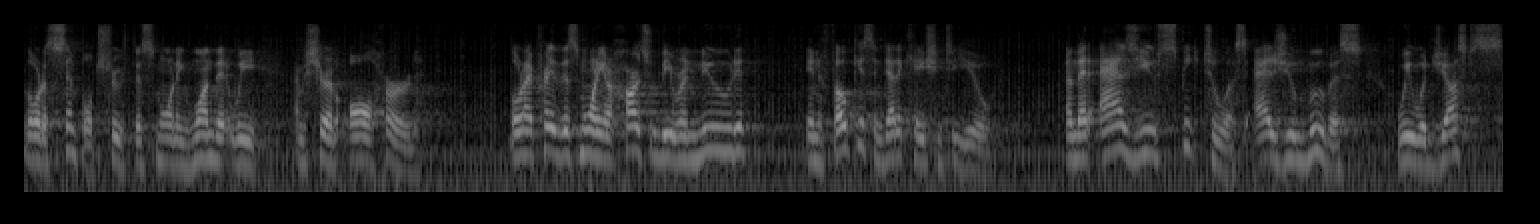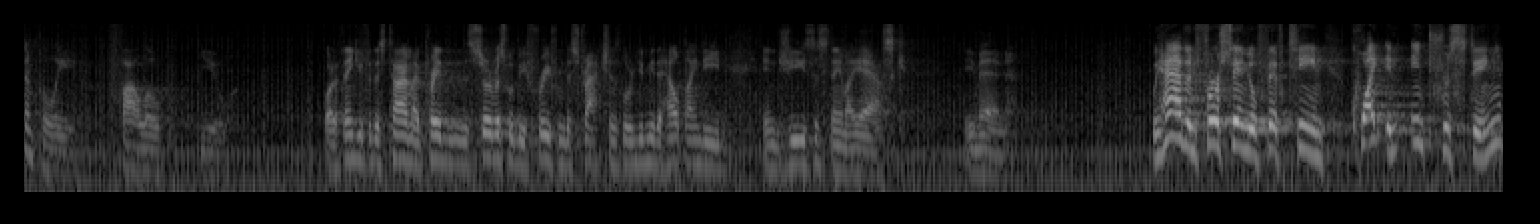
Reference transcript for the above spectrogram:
Lord, a simple truth this morning, one that we I'm sure have all heard. Lord, I pray that this morning our hearts would be renewed in focus and dedication to you. And that as you speak to us, as you move us, we would just simply follow you. Lord, I thank you for this time. I pray that the service would be free from distractions. Lord, give me the help I need. In Jesus' name I ask. Amen. We have in 1 Samuel 15 quite an interesting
